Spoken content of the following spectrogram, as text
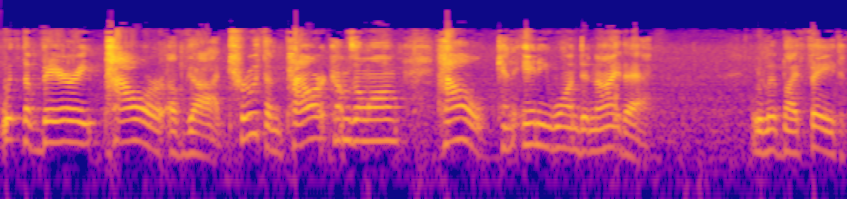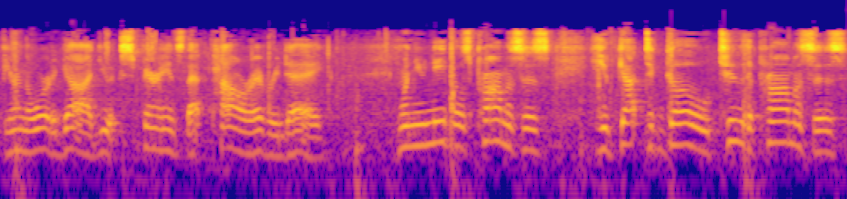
with the very power of God. Truth and power comes along. How can anyone deny that? We live by faith. If you're in the Word of God, you experience that power every day when you need those promises, you've got to go to the promises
